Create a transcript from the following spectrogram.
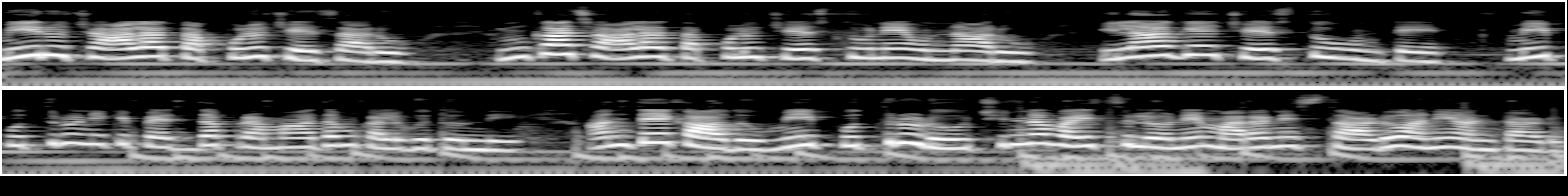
మీరు చాలా తప్పులు చేశారు. ఇంకా చాలా తప్పులు చేస్తూనే ఉన్నారు. ఇలాగే చేస్తూ ఉంటే మీ పుత్రునికి పెద్ద ప్రమాదం కలుగుతుంది. అంతేకాదు మీ పుత్రుడు చిన్న వయసులోనే మరణిస్తాడు అని అంటాడు.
